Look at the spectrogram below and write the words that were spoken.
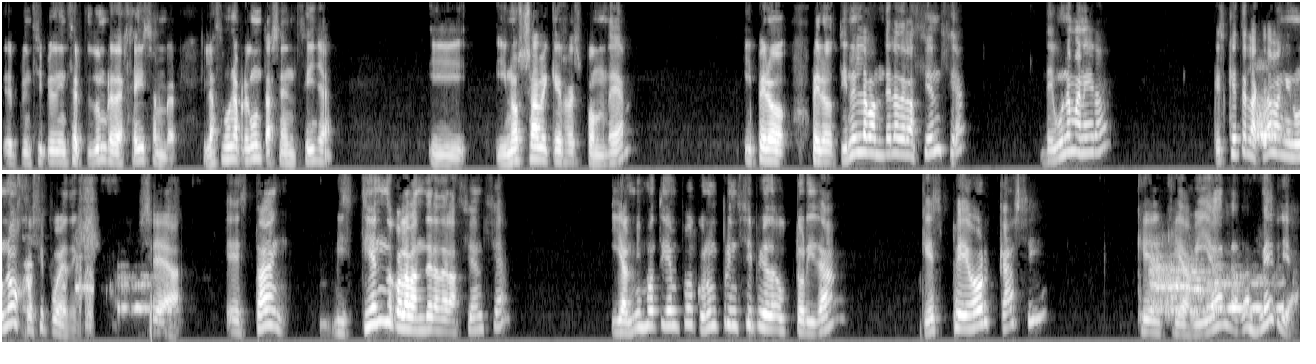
el principio de incertidumbre de Heisenberg y le haces una pregunta sencilla y, y no sabe qué responder. Y pero, pero tienen la bandera de la ciencia de una manera que es que te la clavan en un ojo si pueden. O sea, están vistiendo con la bandera de la ciencia y al mismo tiempo con un principio de autoridad que es peor casi que el que había en la Edad Media,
